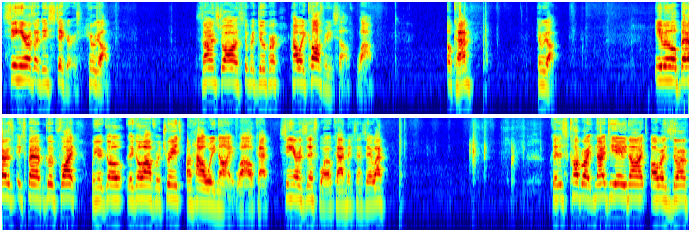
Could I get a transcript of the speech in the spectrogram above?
See heroes are these stickers. Here we go. Design Straw is super duper. How he cosplay himself. Wow. Okay. Here we go. Even little bears expect a good fight when you go they go out for treats on Halloween night. Wow, okay. See here's this one, okay, makes sense anyway. Okay, this is copyright 1989, all reserved,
